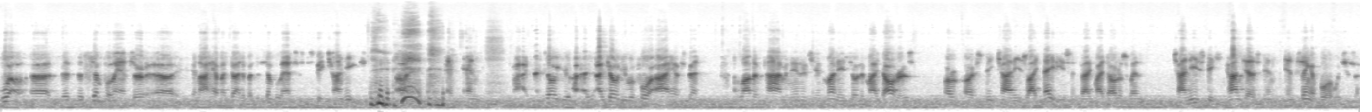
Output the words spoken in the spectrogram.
Well, uh, the, the simple answer, uh, and I haven't done it, but the simple answer is to speak Chinese. uh, and and I, I told you, I, I told you before, I have spent a lot of time and energy and money so that my daughters are, are speak Chinese like natives. In fact, my daughters win Chinese speaking contest in, in Singapore, which is a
